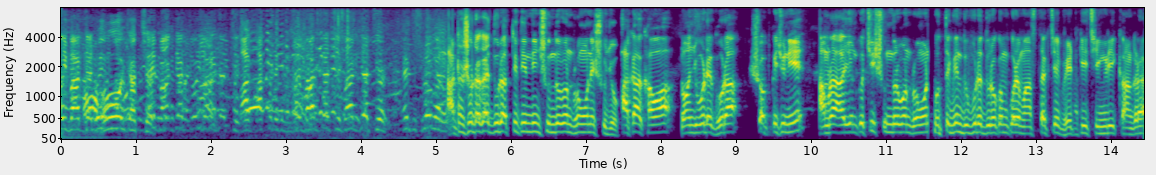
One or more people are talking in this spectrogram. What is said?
ওই বাঘ যাচ্ছে। ওই যাচ্ছে। বাঘ যাচ্ছে ওই বাঘ যাচ্ছে। বাঘ যাচ্ছে বাঘ যাচ্ছে। একটু স্লো করো আঠাশশো টাকায় দু রাত্রি তিন দিন সুন্দরবন ভ্রমণের সুযোগ। আঁকা খাওয়া লঞ্চ বোর্ডে ঘোরা সবকিছু নিয়ে আমরা আয়োজন করছি সুন্দরবন ভ্রমণ। প্রত্যেকদিন দুপুরে দু রকম করে মাছ থাকছে ভেটকি চিংড়ি কাঁকড়া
